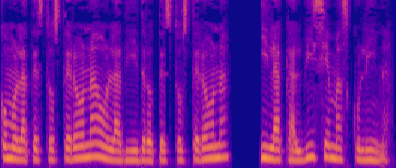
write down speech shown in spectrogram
como la testosterona o la dihidrotestosterona, y la calvicie masculina.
